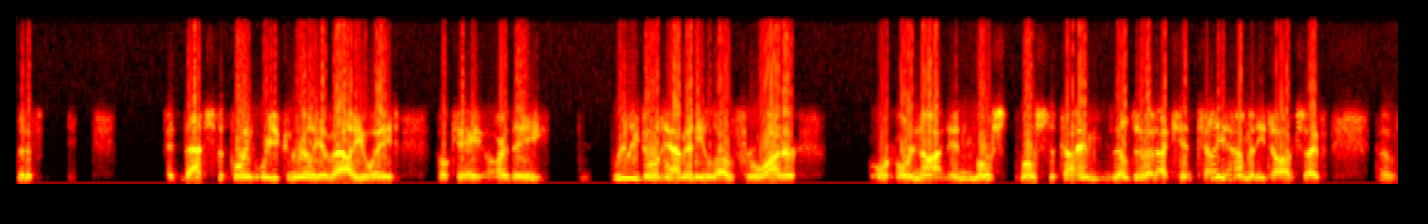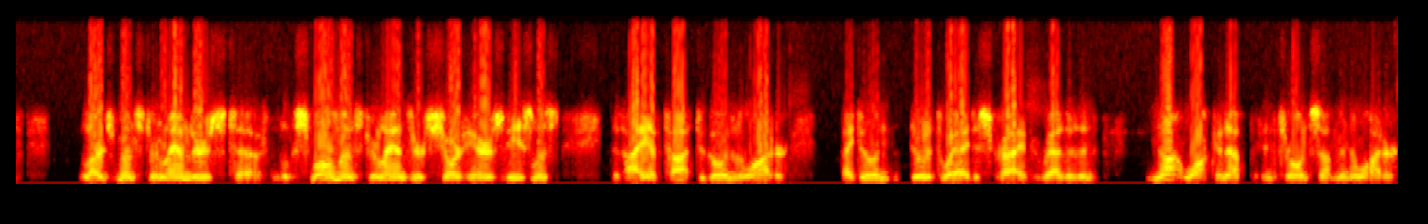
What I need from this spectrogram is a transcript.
but if that's the point where you can really evaluate, okay, are they really don't have any love for water or or not? And most most of the time they'll do it. I can't tell you how many dogs I've of large Munsterlanders to small Munsterlanders, short hairs, Vizslas, that I have taught to go into the water by doing doing it the way I described, rather than not walking up and throwing something in the water.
